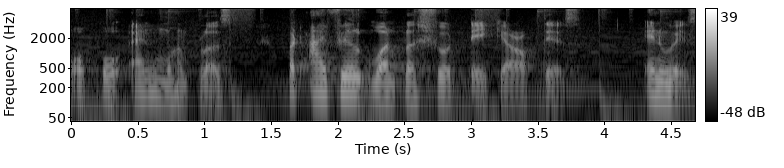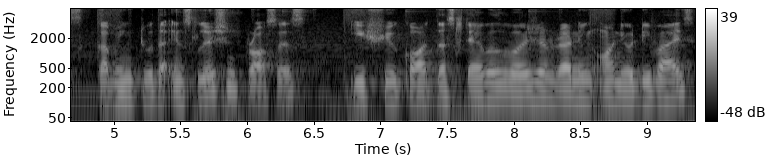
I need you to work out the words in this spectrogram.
Oppo and OnePlus, but I feel OnePlus should take care of this. Anyways, coming to the installation process, if you got the stable version running on your device,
